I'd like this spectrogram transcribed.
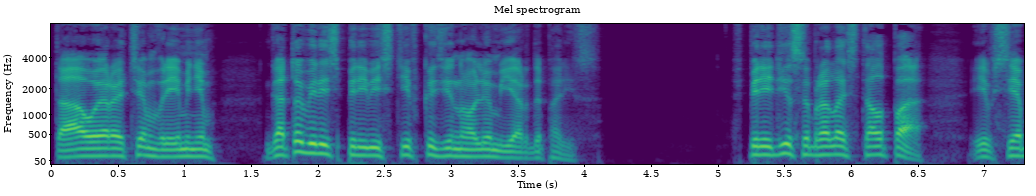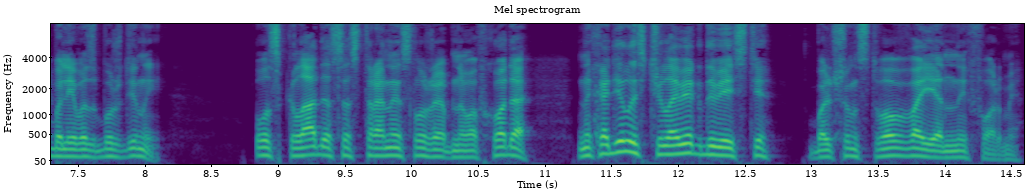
Тауэры тем временем готовились перевести в казино Люмьер де Парис. Впереди собралась толпа, и все были возбуждены. У склада со стороны служебного входа находилось человек 200, большинство в военной форме.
